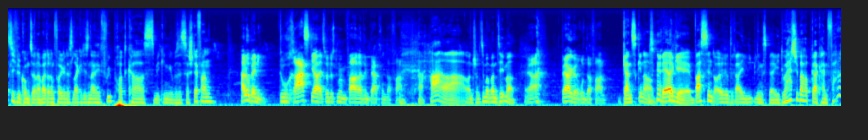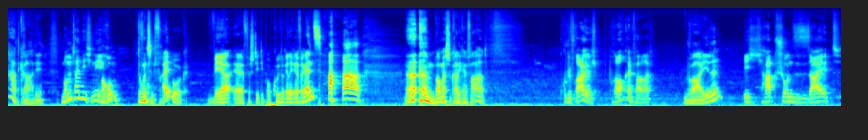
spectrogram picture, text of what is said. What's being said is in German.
Herzlich willkommen zu einer weiteren Folge des Lucky This 93 Podcasts. Mir gegenüber sitzt der Stefan. Hallo Benny, du rast ja, als würdest du mit dem Fahrrad den Berg runterfahren. Haha, und schon sind wir beim Thema. Ja, Berge runterfahren. Ganz genau. Berge. Was sind eure drei Lieblingsberge? Du hast überhaupt gar kein Fahrrad gerade. Momentan nicht, nee. Warum? Du wohnst in Freiburg. Wer äh, versteht die popkulturelle Referenz? Haha. Warum hast du gerade kein Fahrrad? Gute Frage, ich brauche kein Fahrrad. Weil. Ich habe schon seit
